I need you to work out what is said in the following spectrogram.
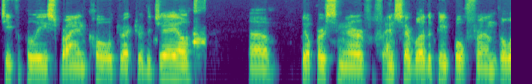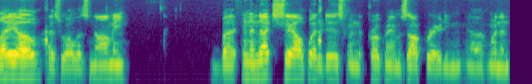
Chief of Police, Brian Cole, Director of the jail, uh, Bill Persinger, and several other people from Valeo, as well as NAMI. But in a nutshell, what it is when the program is operating, uh, when an,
